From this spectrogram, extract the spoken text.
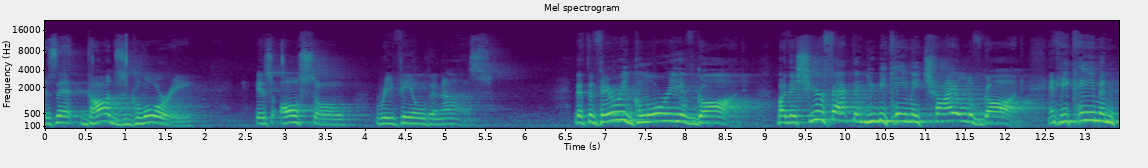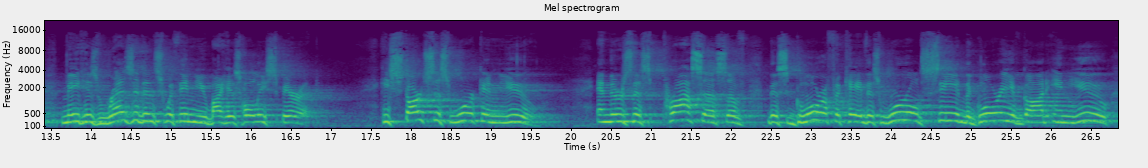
is that God's glory is also revealed in us. That the very glory of God, by the sheer fact that you became a child of God, and He came and made His residence within you by His Holy Spirit, He starts this work in you. And there's this process of this glorification, this world seeing the glory of God in you,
